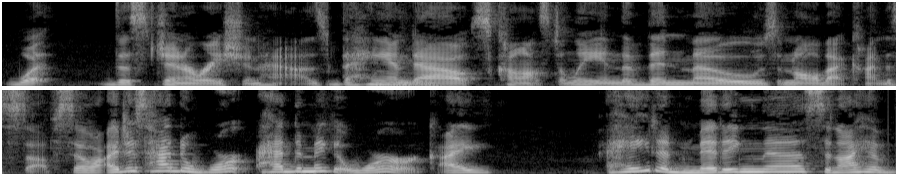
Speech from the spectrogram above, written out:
what this generation has the mm-hmm. handouts constantly and the venmos and all that kind of stuff so i just had to work had to make it work i hate admitting this and i have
